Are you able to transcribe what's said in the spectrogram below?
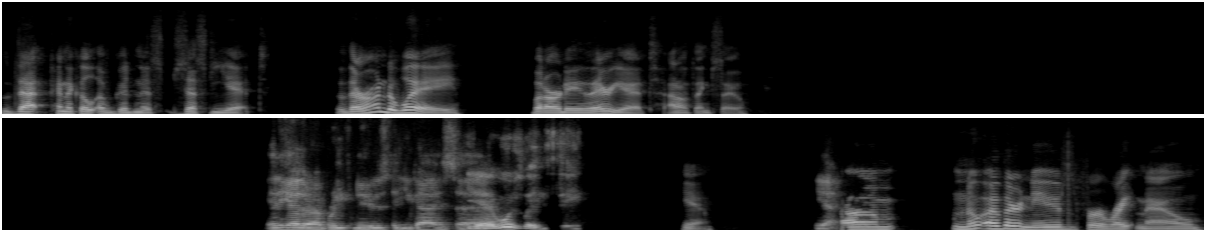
that pinnacle of goodness just yet. They're on the way, but are they there yet? I don't think so. Any other uh, brief news that you guys? Uh, yeah, we'll just wait and see. Yeah. yeah. Um, no other news for right now.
